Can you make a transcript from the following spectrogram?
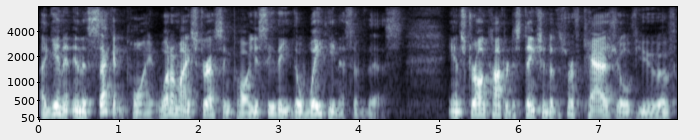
Again, in the second point, what am I stressing, Paul? You see the, the weightiness of this in strong contradistinction to the sort of casual view of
